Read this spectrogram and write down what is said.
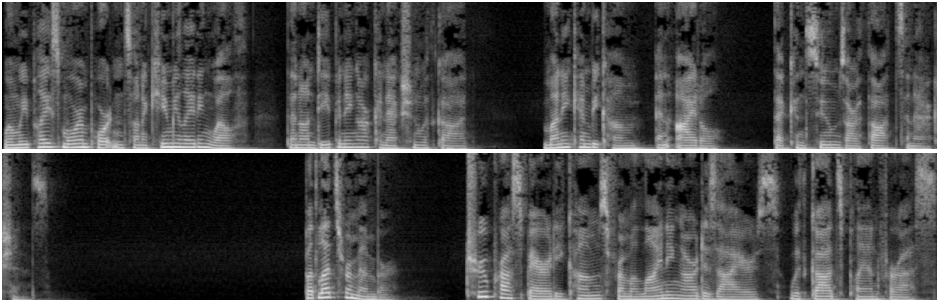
When we place more importance on accumulating wealth than on deepening our connection with God, money can become an idol that consumes our thoughts and actions. But let's remember true prosperity comes from aligning our desires with God's plan for us.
